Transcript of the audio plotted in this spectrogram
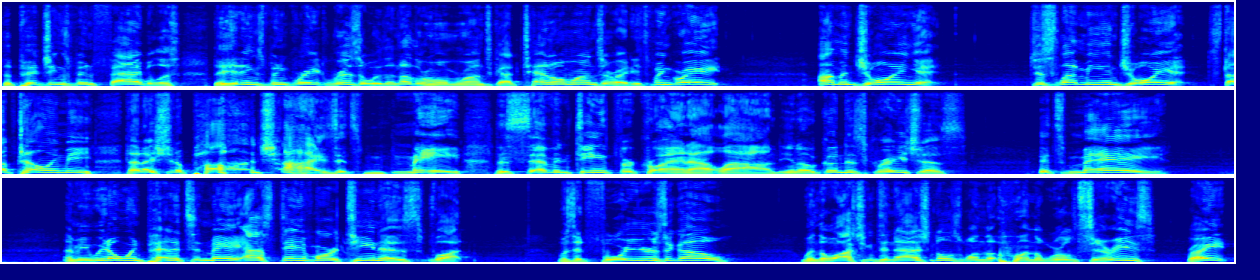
The pitching's been fabulous. The hitting's been great. Rizzo with another home run's got 10 home runs already. It's been great. I'm enjoying it. Just let me enjoy it. Stop telling me that I should apologize. It's May the 17th for crying out loud. You know, goodness gracious. It's May. I mean, we don't win pennants in May. Ask Dave Martinez, what? Was it four years ago when the Washington Nationals won the, won the World Series, right?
